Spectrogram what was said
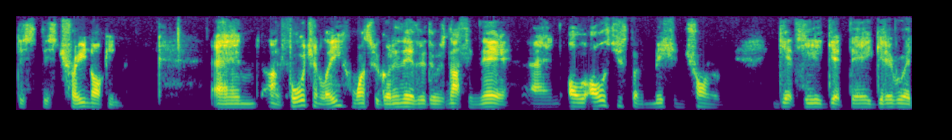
this this tree knocking, and unfortunately, once we got in there, there, there was nothing there, and I, I, was just on a mission trying to get here, get there, get everywhere,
